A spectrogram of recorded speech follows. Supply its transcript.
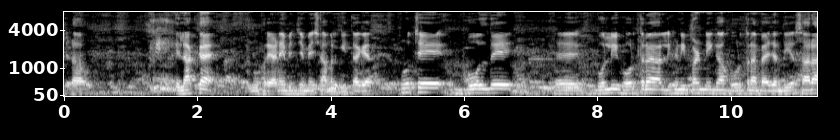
ਜਿਹੜਾ ਉਹ ਇਲਾਕਾ ਹੈ, ਉਹਨੂੰ ਹਰਿਆਣੇ ਵਿੱਚ ਜਿਵੇਂ ਸ਼ਾਮਲ ਕੀਤਾ ਗਿਆ। ਉੱਥੇ ਬੋਲਦੇ ਬੋਲੀ ਹੋਰ ਤਰ੍ਹਾਂ ਲਿਖਣੀ, ਪੜ੍ਹਨੀ ਗਾ ਹੋਰ ਤਰ੍ਹਾਂ ਪੈ ਜਾਂਦੀ ਹੈ। ਸਾਰਾ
